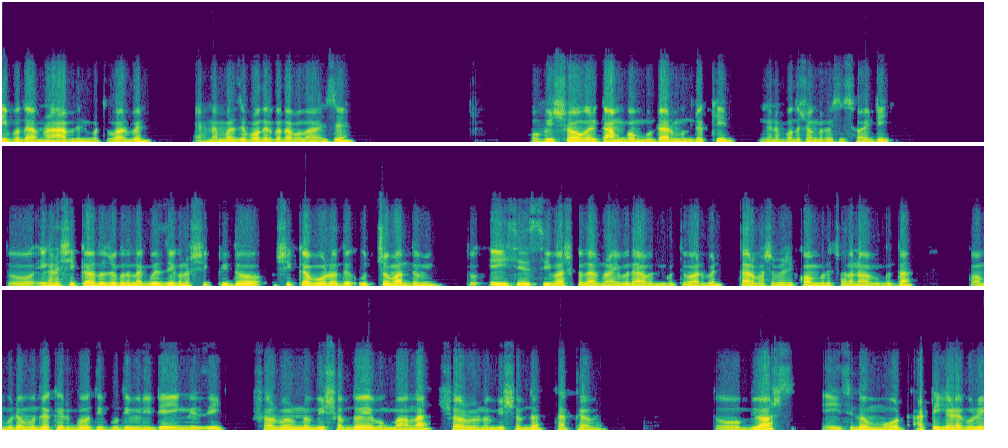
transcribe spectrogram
এই পদে আপনারা আবেদন করতে পারবেন। এক নম্বর যে পদের কথা বলা হয়েছে অফিস সহকারী কাম কম্পিউটার মুদ্রাক্ষীর এখানে পদের সংখ্যা রয়েছে ছয়টি। তো এখানে শিক্ষাগত যোগ্যতা লাগবে যে কোনো স্বীকৃত শিক্ষা বোর্ড হতে উচ্চ মাধ্যমিক। তো এইচএসসি পাস করলে আপনারা এই পদে আবেদন করতে পারবেন। তার পাশাপাশি কম্পিউটার চালানোর অভিজ্ঞতা। কম্পিউটার মুদ্রাকের গতি প্রতি মিনিটে ইংরেজি, সর্বনিম্ন বিশ শব্দ এবং বাংলা, সর্বনিম্ন বিশ শব্দ থাকতে হবে। তো বিয়ার্স এই ছিল মোট আটটি ক্যাটাগরি।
